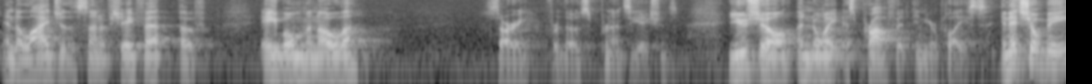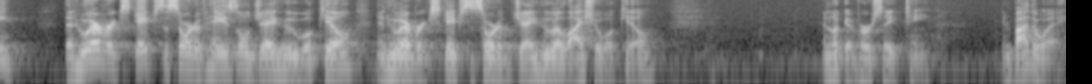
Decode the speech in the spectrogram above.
and Elijah, the son of Shaphat of Abel Manolah. Sorry for those pronunciations. You shall anoint as prophet in your place. And it shall be that whoever escapes the sword of Hazael, Jehu will kill, and whoever escapes the sword of Jehu, Elisha will kill. And look at verse 18. And by the way,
